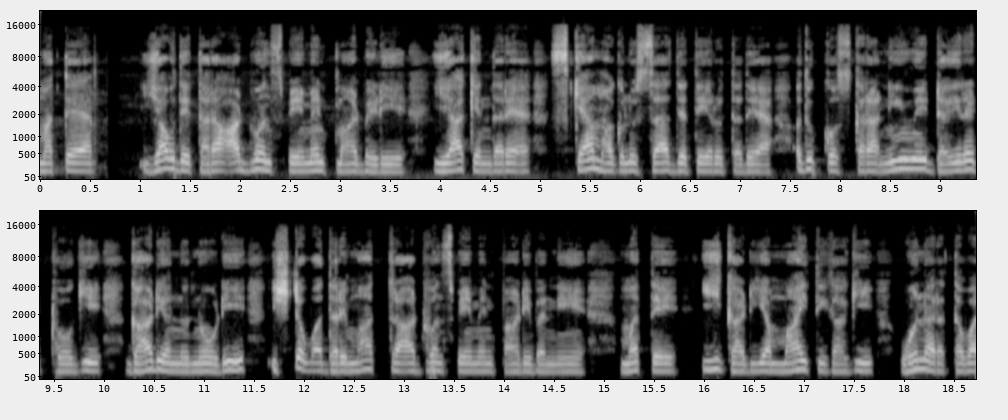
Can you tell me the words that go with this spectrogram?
ಮತ್ತು ಯಾವುದೇ ಥರ ಅಡ್ವಾನ್ಸ್ ಪೇಮೆಂಟ್ ಮಾಡಬೇಡಿ. ಯಾಕೆಂದರೆ ಸ್ಕ್ಯಾಮ್ ಆಗಲು ಸಾಧ್ಯತೆ ಇರುತ್ತದೆ. ಅದಕ್ಕೋಸ್ಕರ ನೀವೇ ಡೈರೆಕ್ಟ್ ಹೋಗಿ ಗಾಡಿಯನ್ನು ನೋಡಿ ಇಷ್ಟವಾದರೆ ಮಾತ್ರ ಅಡ್ವಾನ್ಸ್ ಪೇಮೆಂಟ್ ಮಾಡಿ ಬನ್ನಿ. ಮತ್ತು ಈ ಗಾಡಿಯ ಮಾಹಿತಿಗಾಗಿ ಓನರ್ ಅಥವಾ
